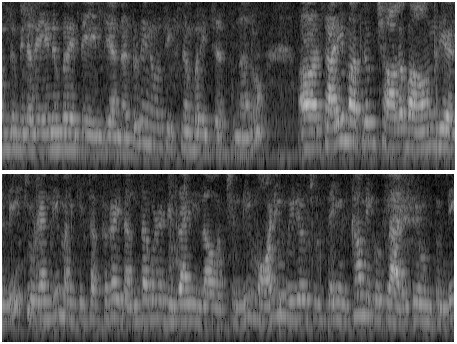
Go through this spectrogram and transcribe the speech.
ఉంటుంది కదా ఏ నెంబర్ అయితే ఏంటి అన్నట్టు నేను సిక్స్ నెంబర్ ఇచ్చేస్తున్నాను. శారీ మాత్రం చాలా బాగుంది అండి. చూడండి మనకి చక్కగా ఇదంతా కూడా డిజైన్ ఇలా వచ్చింది. మార్నింగ్ వీడియో చూస్తే ఇంకా మీకు క్లారిటీ ఉంటుంది.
